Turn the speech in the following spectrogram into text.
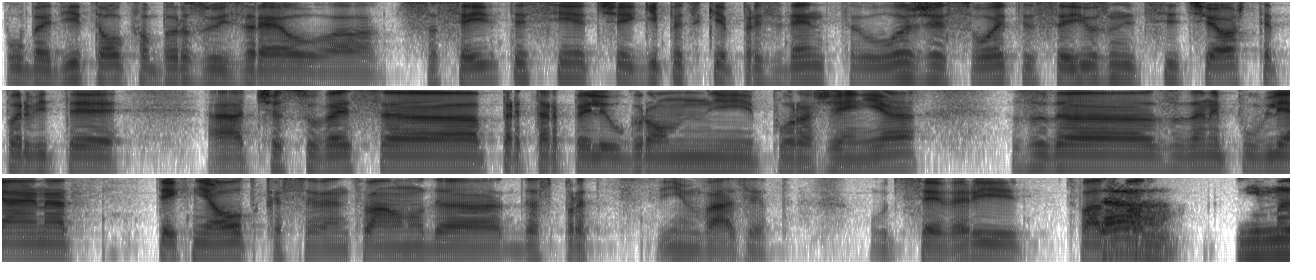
победи толкова бързо Израел съседите си е, че египетският президент лъже своите съюзници, че още първите а, часове са претърпели огромни поражения, за да, за да не повлияе на техния отказ, евентуално да, да спрат инвазията от север. И това да, това... има,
